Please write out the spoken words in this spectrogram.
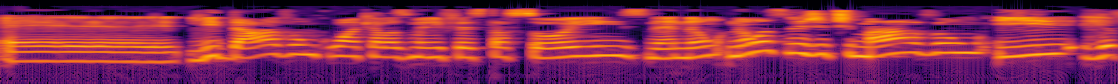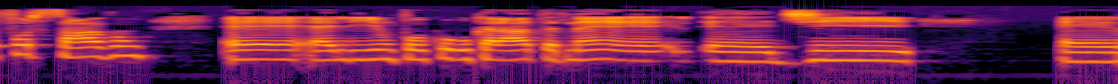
é, lidavam com aquelas manifestações, né, não, não as legitimavam e reforçavam é, ali um pouco o caráter, né, é, de é,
